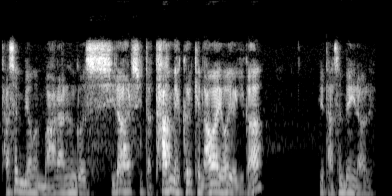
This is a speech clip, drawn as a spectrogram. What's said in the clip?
다섯 명은 말하는 것이라 할 수 있다. 다음에 그렇게 나와요. 여기가 다섯 명이라 그래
